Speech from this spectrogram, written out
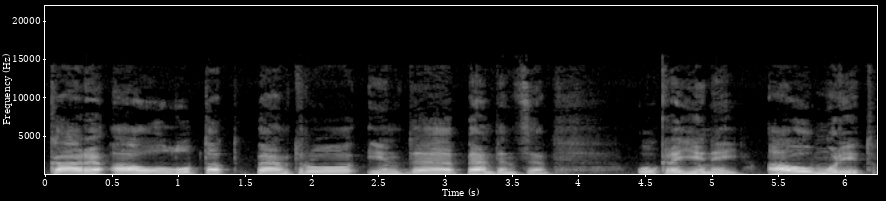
care au luptat pentru independență Ucrainei au murit.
